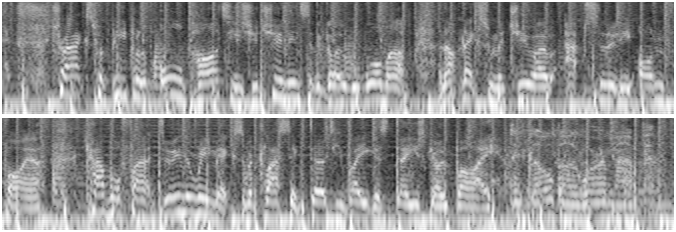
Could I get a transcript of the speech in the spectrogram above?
Tracks for people of all parties. You tune into the global warm up. And up next from a duo absolutely on fire. CamelPhat doing the remix of a classic Dirty Vegas Days Go By. The Global Warm Up.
